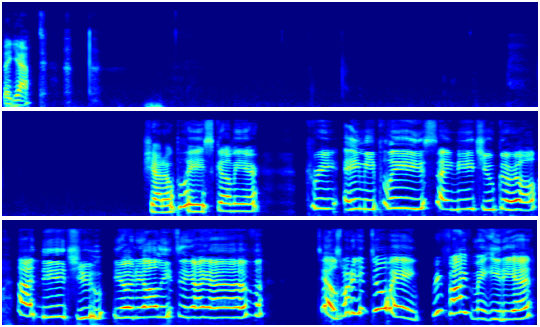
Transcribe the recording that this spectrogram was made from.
But yeah. Shadow, please come here. Cree, Amy, please. I need you, girl. I need you. You're the only thing I have. Tails, what are you doing? Revive me, idiot.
